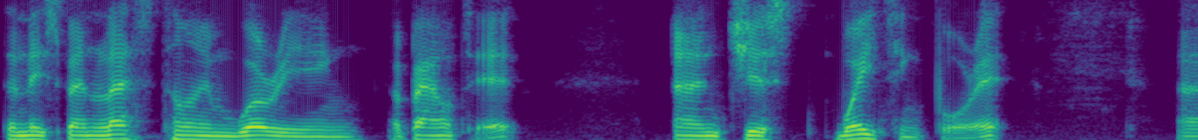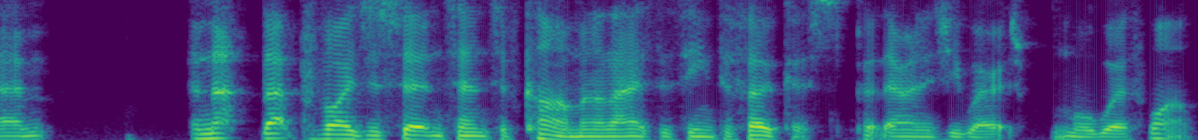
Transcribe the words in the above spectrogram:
then they spend less time worrying about it and just waiting for it um, and that that provides a certain sense of calm and allows the team to focus, put their energy where it's more worthwhile.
